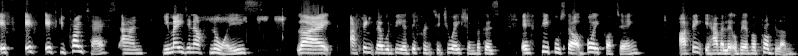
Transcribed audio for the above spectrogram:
if if if you protest and you made enough noise, like I think there would be a different situation because if people start boycotting, I think you have a little bit of a problem.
